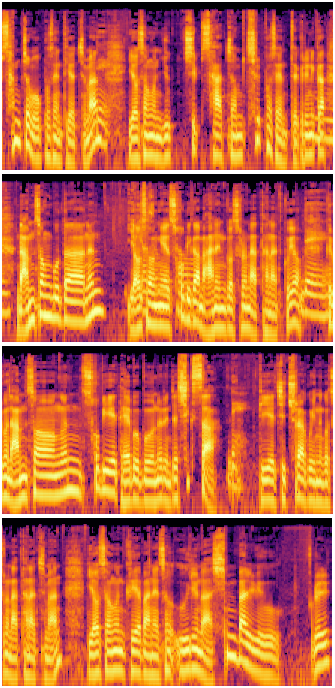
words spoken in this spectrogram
3.5%였지만 네. 여성은 64.7% 그러니까 음. 남성보다는 여성의 여성에서. 소비가 많은 것으로 나타났고요. 네. 그리고 남성은 소비의 대부분을 이제 식사 네. 비에 지출하고 있는 것으로 나타났지만 여성은 그에 반해서 의류나 신발류 를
